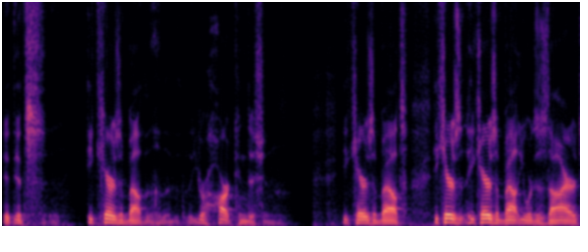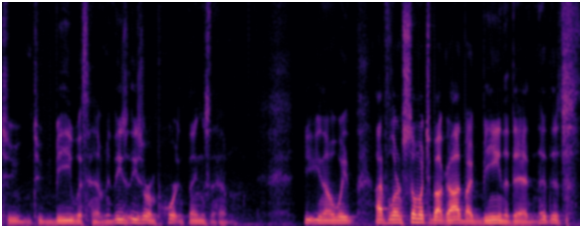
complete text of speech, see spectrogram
It, it's he cares about your heart condition. He cares about he cares he cares about your desire to to be with him. These these are important things to him. You, you know, we I've learned so much about God by being a dad. It, it's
